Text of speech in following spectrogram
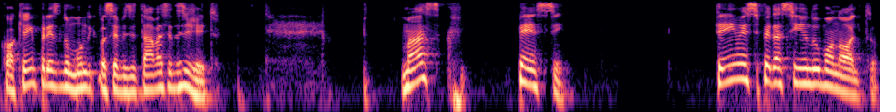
Qualquer empresa do mundo que você visitar vai ser desse jeito. Mas pense, tenho esse pedacinho do monólito.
